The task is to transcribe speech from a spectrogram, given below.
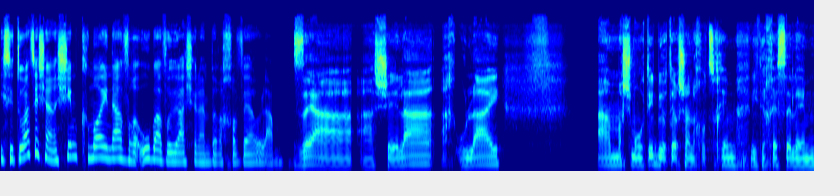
היא סיטואציה שאנשים כמו עינב ראו בעבודה שלהם ברחבי העולם. זה השאלה אולי המשמעותית ביותר שאנחנו צריכים להתייחס אליהם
